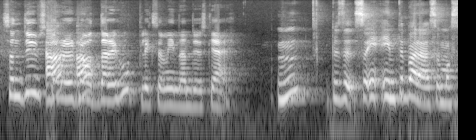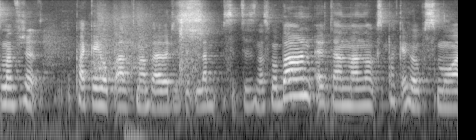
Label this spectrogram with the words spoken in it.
Som du står Ja, och ja. roddar ihop liksom innan du ska... Mm, precis, så inte bara så måste man packa ihop allt man behöver till, sitt, till sina små barn, utan man också packar ihop små,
